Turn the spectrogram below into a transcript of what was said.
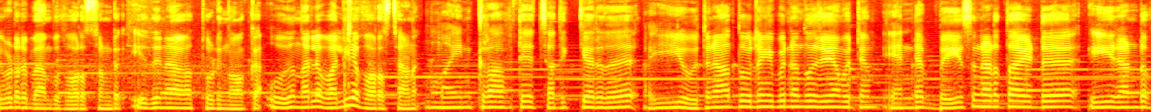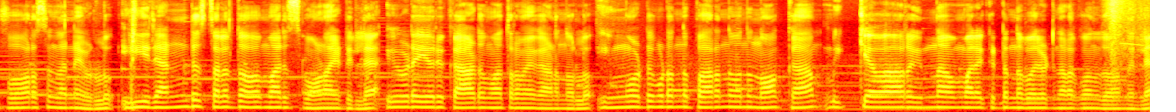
ഇവിടെ ഒരു ബാമ്പ് ഫോറസ്റ്റ് ഉണ്ട്. ഇതിനകത്തൂടി നോക്കാം. ഇത് നല്ല വലിയ ഫോറസ്റ്റ് ആണ്. മൈൻ ക്രാഫ്റ്റ് ചതിക്കരുത്. അയ്യോ ഇതിനകത്തും ഇല്ലെങ്കിൽ പിന്നെ എന്തോ ചെയ്യാൻ പറ്റും? എന്റെ ബേസിനടുത്തായിട്ട് ഈ രണ്ട് ഫോറസ്റ്റും തന്നെ ഉള്ളൂ. ഈ രണ്ട് സ്ഥലത്തും അവന്മാർ സ്പോൺ ആയിട്ടില്ല. ഇവിടെ ഈ ഒരു കാട് മാത്രമേ കാണുന്നുള്ളൂ. ഇങ്ങോട്ടും കൂടെ ഒന്ന് പറന്ന് വന്ന് നോക്കാം. മിക്കവാറും ഇന്ന് അവന്മാരെ കിട്ടുന്ന പോലെ നടക്കുമെന്ന് തോന്നുന്നില്ല.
